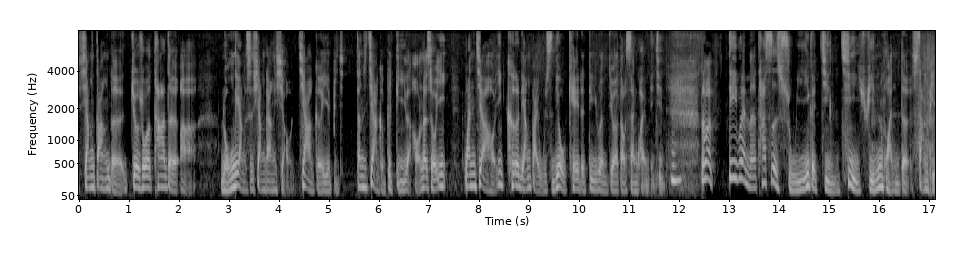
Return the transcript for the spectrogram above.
相当的，就是说它的啊容量是相当小，价格也比，但是价格不低了。哦，那时候一官价哈一颗两百五十六 K 的 DRAM 就要到三块美金。嗯，那么。第一位呢，它是属于一个景气循环的商品，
